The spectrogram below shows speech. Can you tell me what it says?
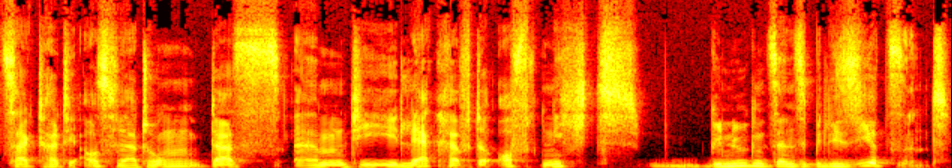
zeigt halt die Auswertung, dass ähm, die Lehrkräfte oft nicht genügend sensibilisiert sind.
